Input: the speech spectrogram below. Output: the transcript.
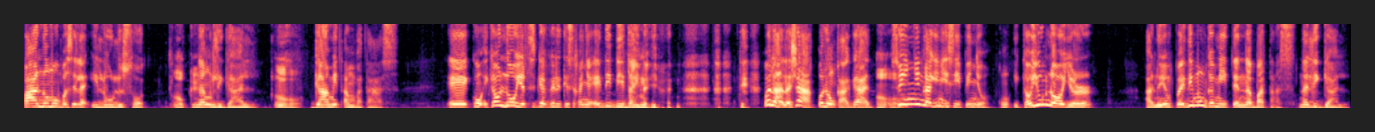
Paano mo ba sila ilulusot Okay. ng legal? Oho. gamit ang batas. Eh, kung ikaw lawyer, tapos gagalit ka sa kanya, eh di bitay na yan. Wala na siya, kulong kagad. Oo. So yun yung lagi niyo isipin nyo. Kung ikaw yung lawyer, ano yung pwede mong gamitin na batas, na legal,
